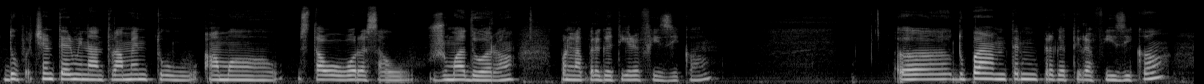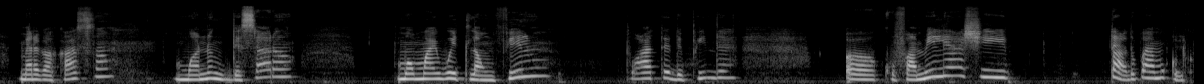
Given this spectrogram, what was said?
după ce îmi termin antrenamentul, am, uh, stau o oră sau jumătate de oră până la pregătire fizică. Uh, După aia am termin pregătirea fizică, merg acasă, mănânc de seară, mă mai uit la un film, poate, depinde, uh, cu familia și da, după aia mă culc.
